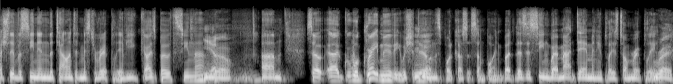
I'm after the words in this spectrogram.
actually of a scene in The Talented Mr. Ripley. Have you guys both seen that? Yeah. No. Um, so, uh, g- well, great movie. We should do it Mhm. on this podcast at some point. But there's a scene where Matt Damon, who plays Tom Ripley, Right.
